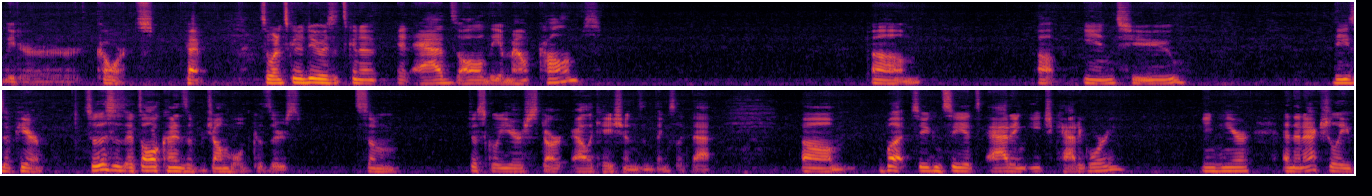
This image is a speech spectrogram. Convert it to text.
leader, cohorts. Okay. So what it's going to do is it's going to, it adds all the amount columns um, up into these up here. So this is, it's all kinds of jumbled because there's some fiscal year start allocations and things like that. Um, but so you can see it's adding each category in here. And then actually,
